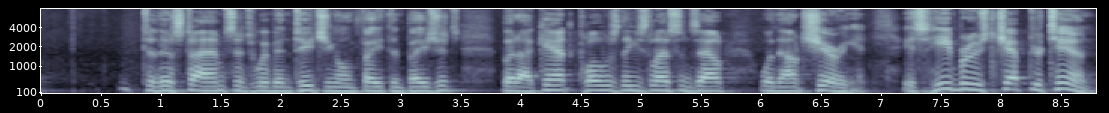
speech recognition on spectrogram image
to this time since we've been teaching on faith and patience, but I can't close these lessons out without sharing it. It's Hebrews chapter 10,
